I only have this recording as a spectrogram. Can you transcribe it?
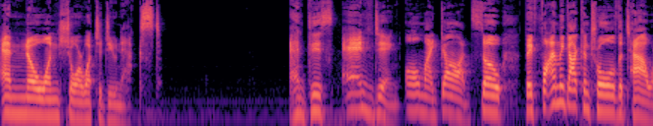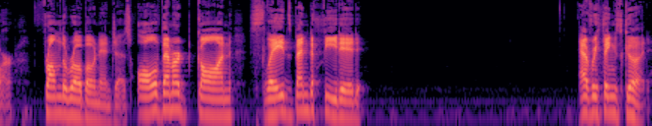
and no one sure what to do next and this ending. Oh my god. So they finally got control of the tower from the Robo Ninjas. All of them are gone. Slade's been defeated. Everything's good.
